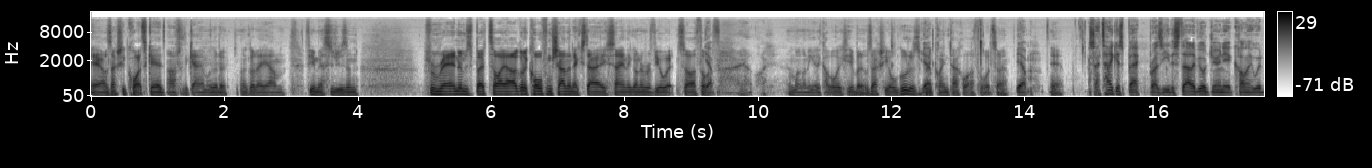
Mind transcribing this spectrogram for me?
yeah, I was actually quite scared after the game. I got a I got a um, few messages and from randoms, but I, uh, I got a call from Shan the next day saying they're going to review it. So I thought, Yep. "Far out, like, am I going to get a couple of weeks here? But it was actually all good. It was a Yep. pretty clean tackle, I thought. So Yep. yeah, So take us back, Bruzzie, the start of your journey at Collingwood.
